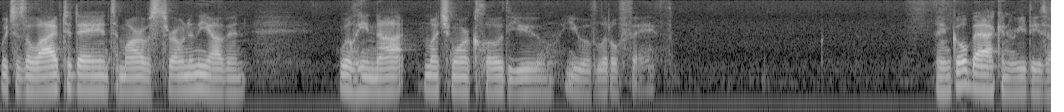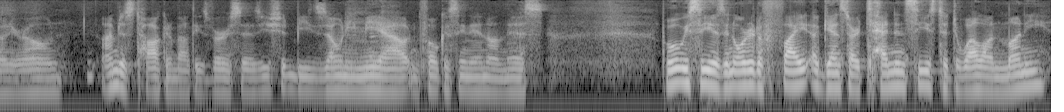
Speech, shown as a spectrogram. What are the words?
which is alive today and tomorrow is thrown in the oven, will he not much more clothe you, you of little faith? And go back and read these on your own. I'm just talking about these verses. You should be zoning me out and focusing in on this. But what we see is in order to fight against our tendencies to dwell on money,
